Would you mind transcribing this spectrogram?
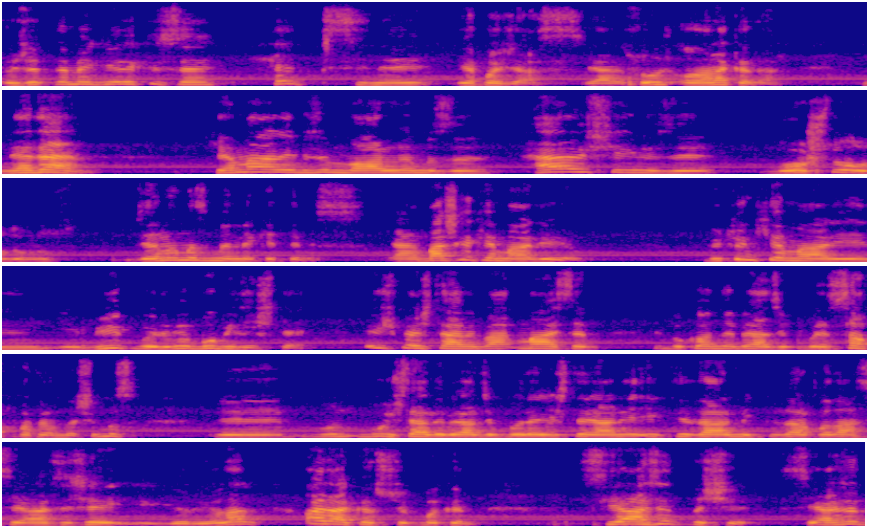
özetlemek gerekirse hepsini yapacağız. Yani sonuç olana kadar. Neden? Kemal'e bizim varlığımızı, her şeyimizi borçlu olduğumuz canımız memleketimiz. Yani başka Kemali yok. Bütün Kemaliye'nin büyük bölümü bu bilinçte. 3-5 tane maalesef bu konuda birazcık böyle saf vatandaşımız e, bu, bu işlerde birazcık böyle işte yani iktidar iktidar falan siyasi şey görüyorlar. Alakası yok bakın. Siyaset dışı, siyaset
